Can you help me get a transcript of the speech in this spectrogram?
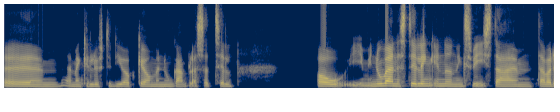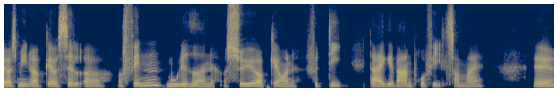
øh, at man kan løfte de opgaver, man nogle gange bliver sat til. Og i min nuværende stilling indledningsvis, der, øh, der var det også min opgave selv at, at finde mulighederne og søge opgaverne, fordi der ikke var en profil som mig. Øh,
